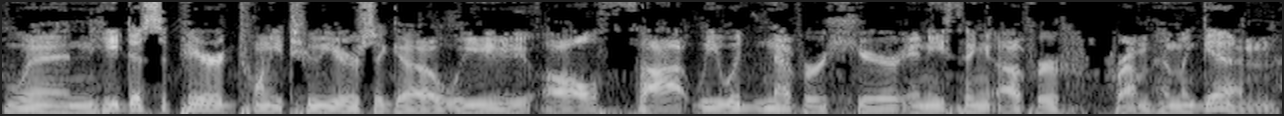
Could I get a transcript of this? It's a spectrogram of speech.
When he disappeared 22 years ago, we all thought we would never hear anything of from him again.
